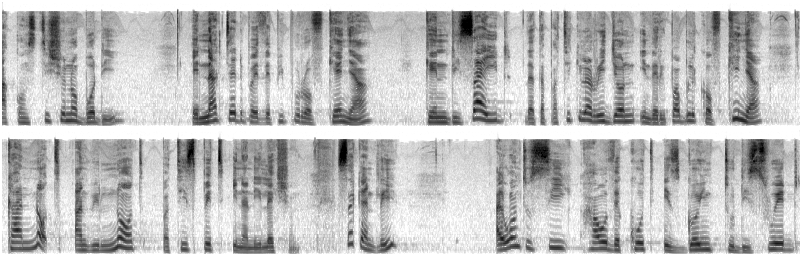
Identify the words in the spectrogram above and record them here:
a constitutional body enacted by the people of Kenya can decide that a particular region in the Republic of Kenya cannot and will not participate in an election. Secondly, I want to see how the court is going to dissuade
